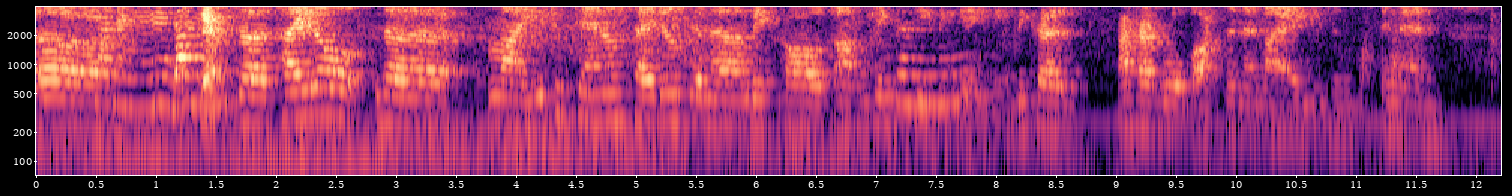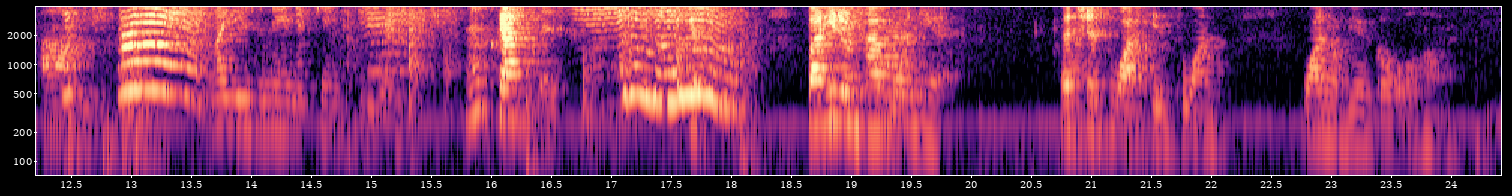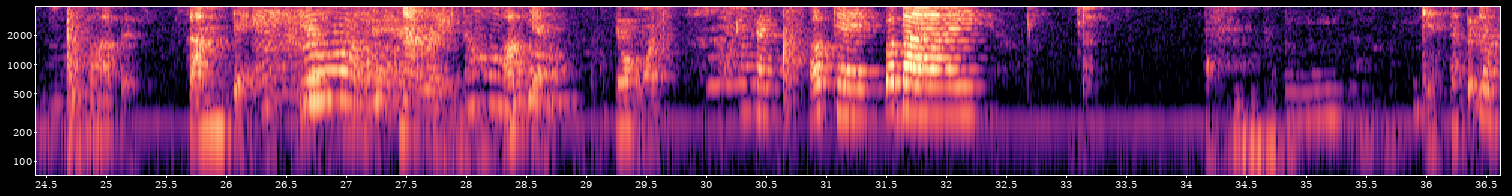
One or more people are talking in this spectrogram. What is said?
uh, the title, the my YouTube channel's title is gonna be called um, King Steven Gaming because I have Roblox and then my user and then um, my username is King Steven. Okay. But he don't have one yet. That's just what his one one of your goal, huh? Is to have it. Someday. yes, Not right now. Okay. You want one? Okay. Okay. Bye bye. Mm. Okay, stop it, love.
